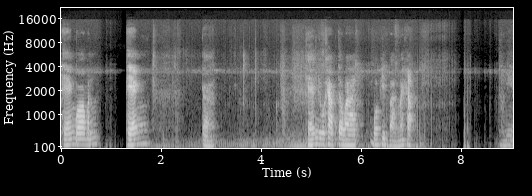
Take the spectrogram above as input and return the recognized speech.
แพงบอมันแพงกับแพงอยู่ครับ แต่ว่าบ่ผิดหวังนะครับ ตัวนี้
